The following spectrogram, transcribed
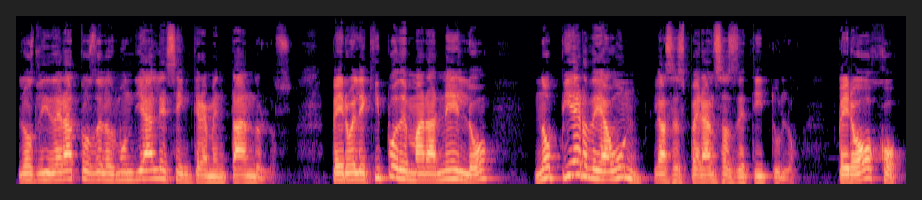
los lideratos de los mundiales e incrementándolos. Pero el equipo de Maranello no pierde aún las esperanzas de título. Pero ojo,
